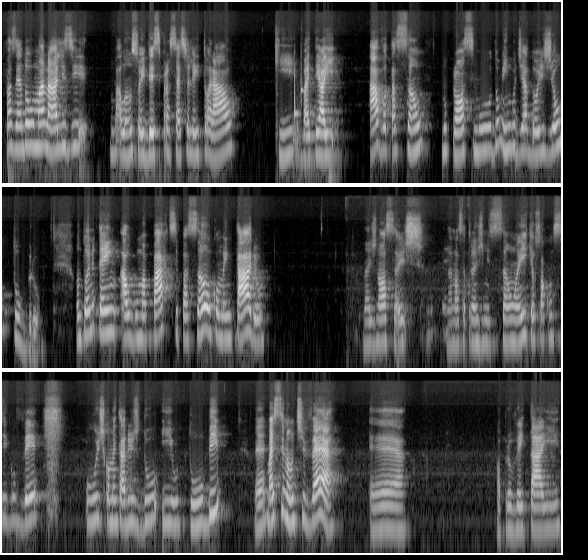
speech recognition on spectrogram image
fazendo uma análise, um balanço aí desse processo eleitoral, que vai ter aí a votação no próximo domingo, dia 2 de outubro. Antônio, tem alguma participação, comentário nas nossas na nossa transmissão aí, que eu só consigo ver os comentários do YouTube, né? Mas se não tiver, é... aproveitar aí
